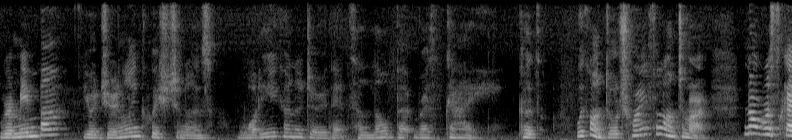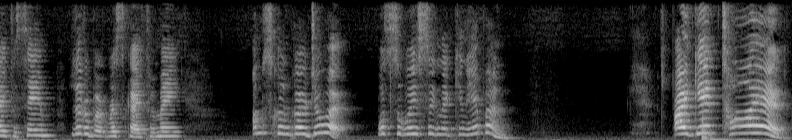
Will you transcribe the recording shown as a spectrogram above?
Remember, your journaling question is what are you going to do that's a little bit risque? Because we're going to do a triathlon tomorrow. Not risque for Sam, a little bit risque for me. I'm just going to go do it. What's the worst thing that can happen? I get tired.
